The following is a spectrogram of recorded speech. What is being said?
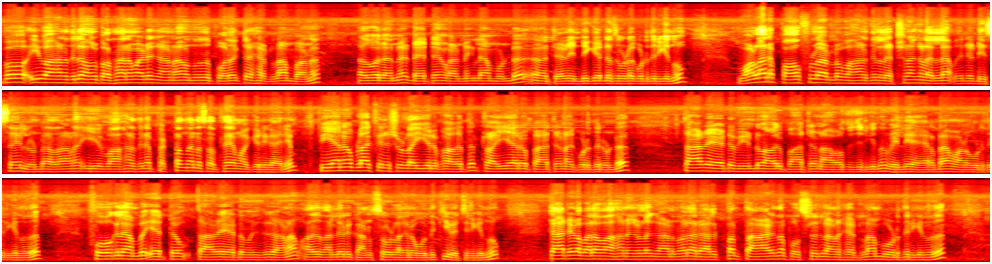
ഇപ്പോൾ ഈ വാഹനത്തിൽ നമ്മൾ പ്രധാനമായിട്ടും കാണാവുന്നത് പ്രൊജക്ട് ഹെഡ് ലാമ്പാണ് അതുപോലെ തന്നെ ഡേ ടൈം റണ്ണിംഗ് ലാമ്പുണ്ട് ടേൺ ഇൻഡിക്കേറ്റേഴ്സ് ഇവിടെ കൊടുത്തിരിക്കുന്നു. വളരെ പവർഫുൾ ആയിട്ടുള്ള വാഹനത്തിന്റെ ലക്ഷണങ്ങളെല്ലാം ഇതിന്റെ ഡിസൈനിലുണ്ട് അതാണ് ഈ വാഹനത്തിനെ പെട്ടെന്ന് തന്നെ ശ്രദ്ധേയമാക്കിയൊരു കാര്യം. പിയാനോ ബ്ലാക്ക് ഫിനിഷുള്ള ഈ ഒരു ഭാഗത്ത് ട്രൈയാരോ പാറ്റേൺ ഒക്കെ കൊടുത്തിട്ടുണ്ട്. താഴെയായിട്ട് വീണ്ടും ആ ഒരു പാറ്റേൺ ആവർത്തിച്ചിരിക്കുന്നു. വലിയ എയർഡാമാണ് കൊടുത്തിരിക്കുന്നത്. ഫോഗ് ലാമ്പ് ഏറ്റവും താഴെയായിട്ട് നിങ്ങൾക്ക് കാണാം. അത് നല്ലൊരു കൺസോളിൽ അങ്ങനെ ഒതുക്കി വെച്ചിരിക്കുന്നു. ടാറ്റയുടെ പല വാഹനങ്ങളിലും കാണുന്ന പോലെ ഒരല്പം താഴ്ന്ന പൊസിഷനിലാണ് ഹെഡ് ലാമ്പ് കൊടുത്തിരിക്കുന്നത്.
